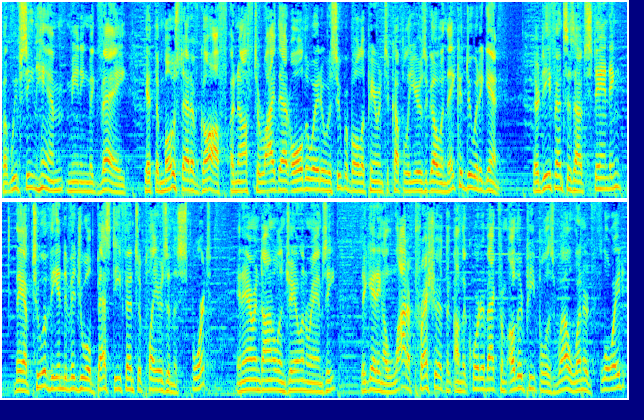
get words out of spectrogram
But we've seen him, meaning McVay, get the most out of Goff enough to ride that all the way to a Super Bowl appearance a couple of years ago, and they could do it again. Their defense is outstanding. They have two of the individual best defensive players in the sport, in Aaron Donald and Jalen Ramsey. They're getting a lot of pressure the, on the quarterback from other people as well, Leonard Floyd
